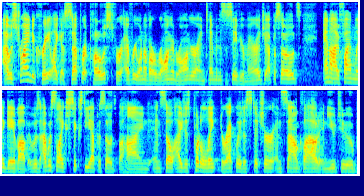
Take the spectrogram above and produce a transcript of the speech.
I was trying to create like a separate post for every one of our wrong and wronger and ten minutes to save your marriage episodes, and I finally gave up. It was I was like sixty episodes behind, and so I just put a link directly to Stitcher and SoundCloud and YouTube,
